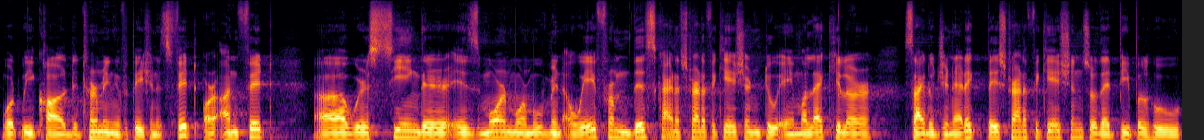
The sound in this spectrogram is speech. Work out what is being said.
what we call determining if a patient is fit or unfit. Uh, we're seeing there is more and more movement away from this kind of stratification to a molecular cytogenetic based stratification so that people who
